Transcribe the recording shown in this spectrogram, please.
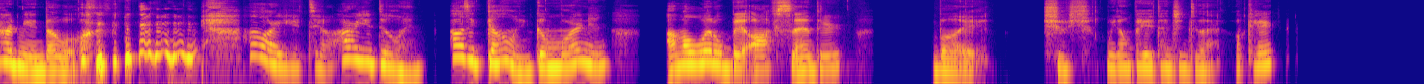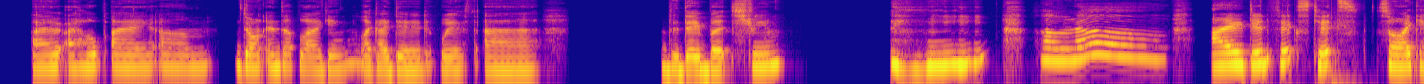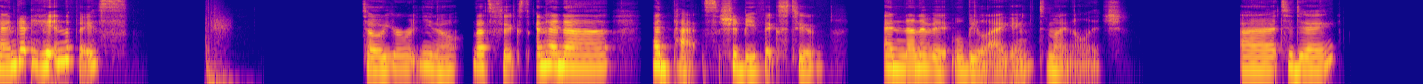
Heard me in double. How are you two? How are you doing? How's it going? Good morning. I'm a little bit off center, but shush, we don't pay attention to that, okay? I I hope I um don't end up lagging like I did with uh the day but stream. Hello. I did fix tits, so I can get hit in the face. So you're, you know, that's fixed. And then uh head pats should be fixed too. And none of it will be lagging to my knowledge. Uh today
